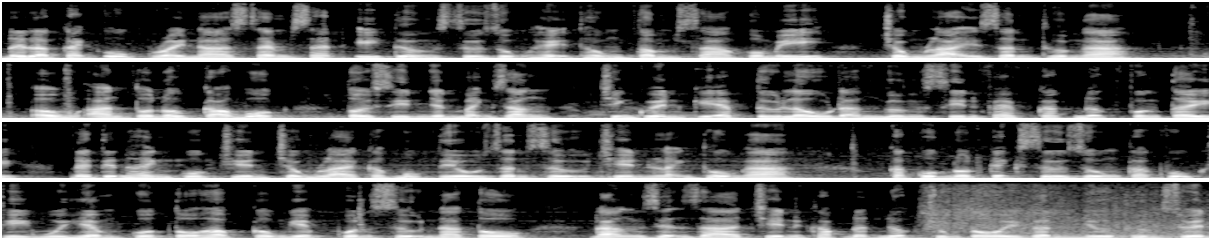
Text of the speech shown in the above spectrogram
đây là cách Ukraine xem xét ý tưởng sử dụng hệ thống tầm xa của Mỹ chống lại dân thường Nga. Ông Antonov cáo buộc, tôi xin nhấn mạnh rằng chính quyền Kiev từ lâu đã ngừng xin phép các nước phương Tây để tiến hành cuộc chiến chống lại các mục tiêu dân sự trên lãnh thổ Nga. Các cuộc đột kích sử dụng các vũ khí nguy hiểm của Tổ hợp Công nghiệp Quân sự NATO đang diễn ra trên khắp đất nước chúng tôi gần như thường xuyên.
